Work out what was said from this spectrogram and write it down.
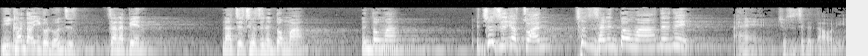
你看到一个轮子。在那边，那这车子能动吗？能动吗？车子要转，车子才能动吗？对不对？哎，就是这个道理。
